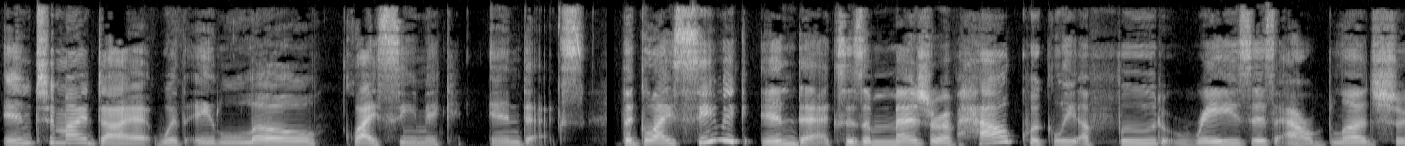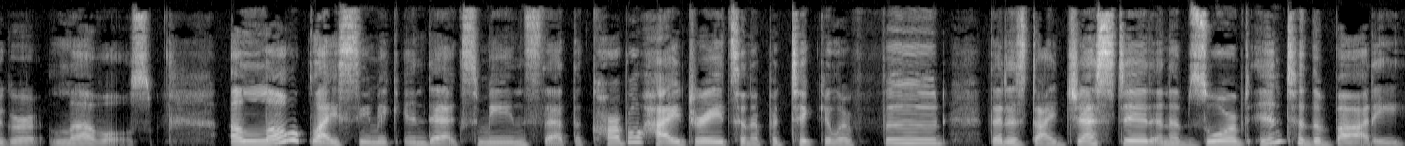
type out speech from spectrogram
into my diet with a low glycemic index. The glycemic index is a measure of how quickly a food raises our blood sugar levels. A low glycemic index means that the carbohydrates in a particular food that is digested and absorbed into the body,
